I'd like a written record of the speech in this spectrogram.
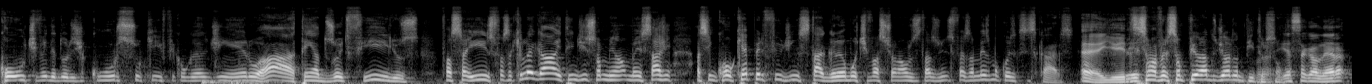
Coach, vendedores de curso que ficam ganhando dinheiro. Ah, tenha 18 filhos, faça isso, faça aquilo. Legal, entendi sua minha mensagem. Assim, qualquer perfil de Instagram motivacional nos Estados Unidos faz a mesma coisa que esses caras. É, e eles. Eles são uma versão piorada do Jordan Peterson. E essa galera,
